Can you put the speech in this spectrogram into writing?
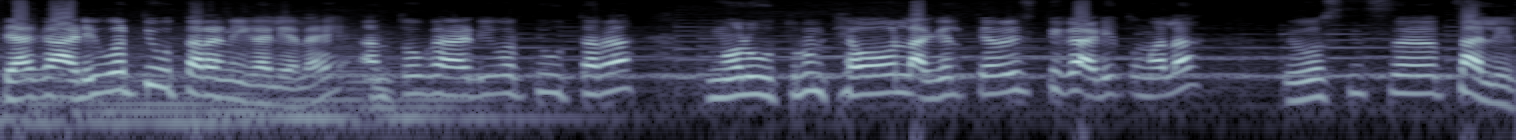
त्या गाडीवरती उतारा निघालेला आहे आणि तो गाडीवरती उतारा तुम्हाला उतरून ठेवावं लागेल त्यावेळेस ती गाडी तुम्हाला व्यवस्थित चालेल.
